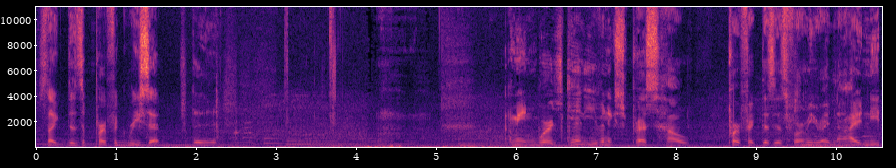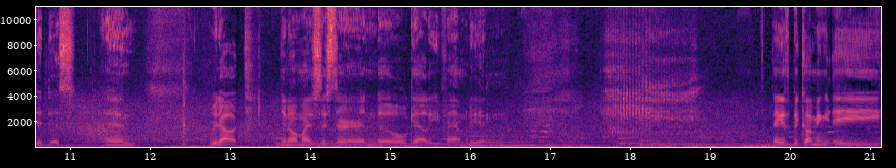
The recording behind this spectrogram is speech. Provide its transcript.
It's like there's a perfect reset. The I mean, words can't even express how perfect this is for me right now. I needed this, and without, you know, my sister and the whole Galley family, and I think it's becoming a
